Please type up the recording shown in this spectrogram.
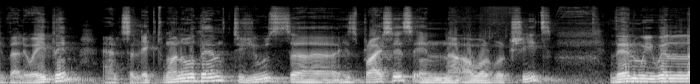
evaluate them and select one of them to use uh, his prices in our worksheets. Then we will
